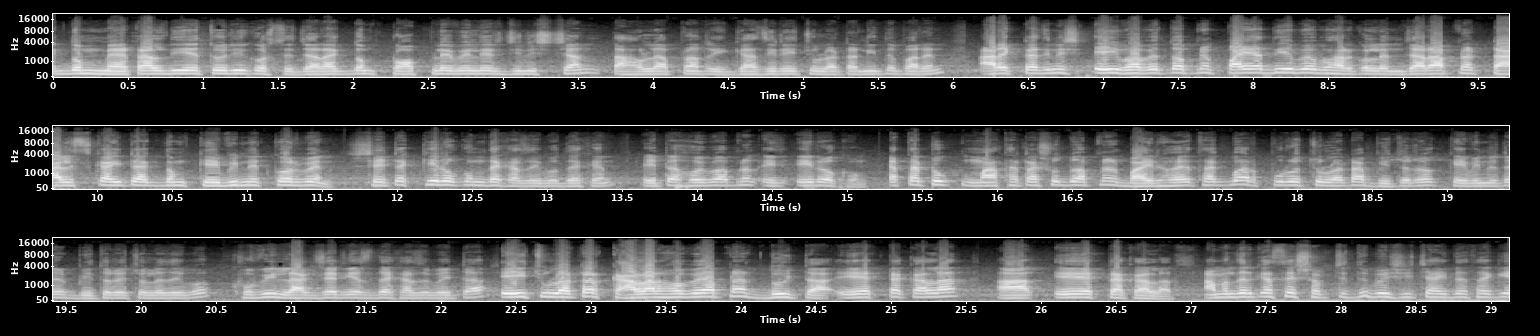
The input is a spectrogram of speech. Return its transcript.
একদম মেটাল দিয়ে তৈরি করছে, যারা একদম টপ লেভেলের জিনিস চান, তাহলে আপনার এই গাজির এই চুলাটা নিতে পারেন। আরেকটা জিনিস, এইভাবে তো আপনি পায়া দিয়ে ব্যবহার করলেন। যারা আপনার টাইলস কাইটা একদম কেবিনেট করবেন, সেটা কীরকম দেখা যাইব দেখেন? এটা হইব আপনার এই, এইরকম। এতটুক মাথাটা শুধু আপনার বাইর হয়ে থাকবে আর পুরো চুলাটা ভিতরে কেবিনেটের ভিতরে চলে যাইব। খুবই লাক্সারিয়াস দেখা যাবে এটা। এই চুলাটার কালার হবে আপনার দুইটা। এ একটা কালার আর এ একটা কালার। আমাদের কাছে সবচেয়ে বেশি চাহিদা থাকে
